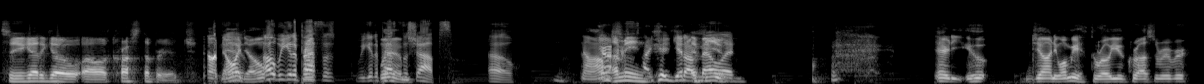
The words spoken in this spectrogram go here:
So you got to go uh, across the bridge. No, no, I don't. Oh, we gotta pass the We get to pass Swim. the shops. Oh. No, I'm I mean, I could get a if you- melon. Here, do you, John, you want me to throw you across the river?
